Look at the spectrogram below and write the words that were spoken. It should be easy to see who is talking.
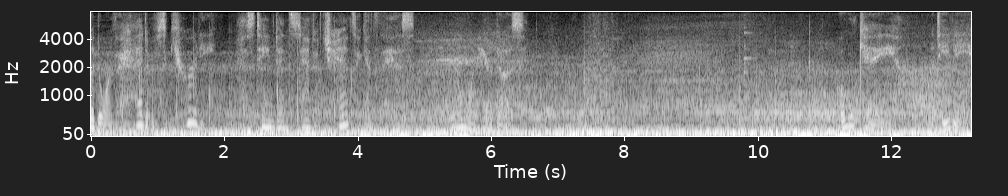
Speaker 1: Salvador, the head of security. His team didn't stand a chance against the Hiss. No one here does. Okay, the TV.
